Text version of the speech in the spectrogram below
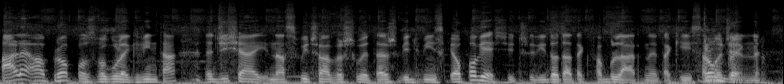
Ale a propos w ogóle Gwinta, dzisiaj na Switcha wyszły też wiedźmińskie opowieści, czyli dodatek fabularny, taki samodzielny e,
